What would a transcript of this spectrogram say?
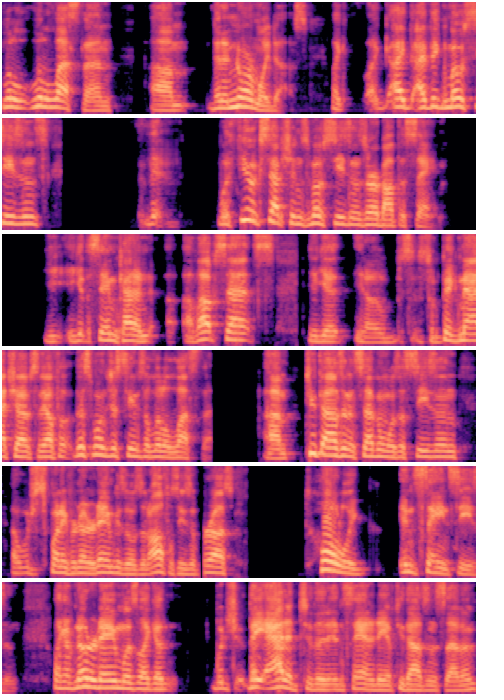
little little less than um than it normally does like like i i think most seasons th- with few exceptions most seasons are about the same you, you get the same kind of, of upsets you get you know some big matchups they this one just seems a little less than um 2007 was a season uh, which is funny for notre dame because it was an awful season for us totally insane season like if notre dame was like a which they added to the insanity of 2007.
